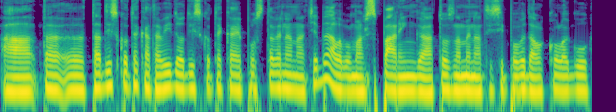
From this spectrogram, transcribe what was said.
A tá, tá diskoteka, tá videodiskoteka je postavená na tebe, alebo máš sparinga, to znamená, ty si povedal kolegu,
